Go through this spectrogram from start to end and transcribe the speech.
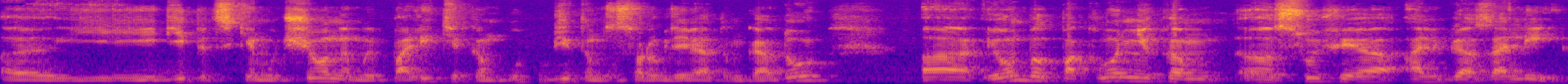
э, египетским ученым и политиком, убитым в 1949 году. Э, и он был поклонником Суфия Аль-Газали.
